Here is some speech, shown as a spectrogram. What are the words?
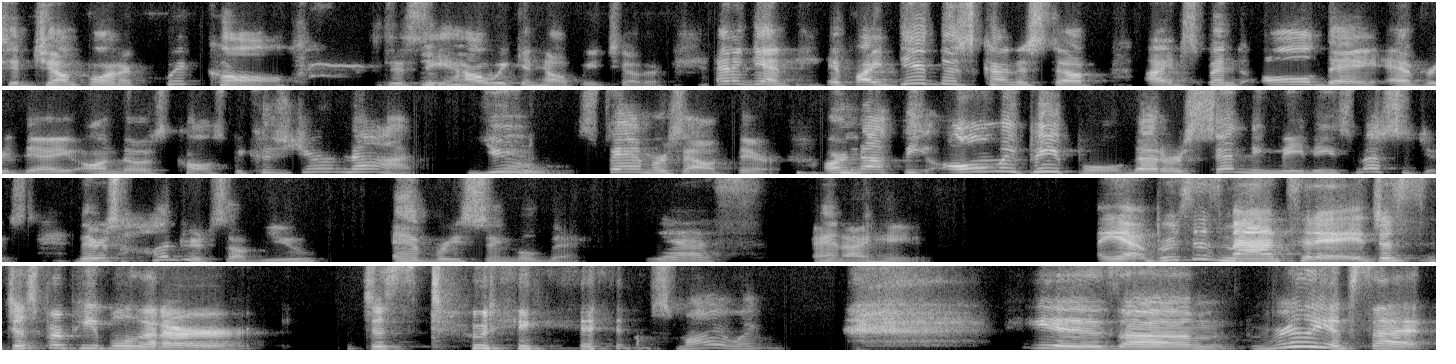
to jump on a quick call to see mm-hmm. how we can help each other. And again, if I did this kind of stuff, I'd spend all day, every day on those calls because you're not. You yeah. spammers out there are mm-hmm. not the only people that are sending me these messages. There's hundreds of you every single day. Yes. And I hate it. Yeah, Bruce is mad today. Just just for people that are just tuning in. I'm smiling. He is um, really upset,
